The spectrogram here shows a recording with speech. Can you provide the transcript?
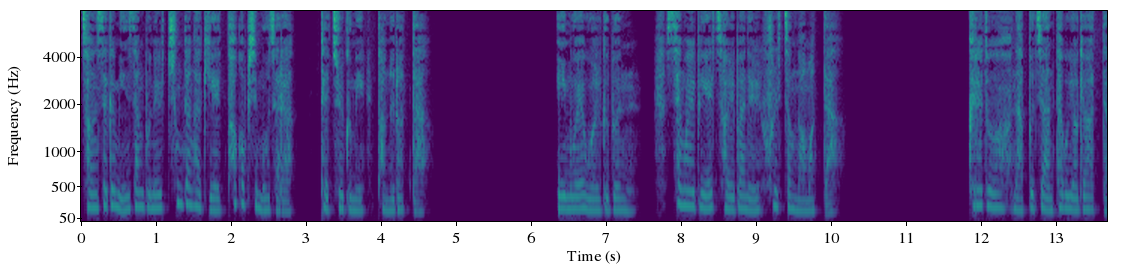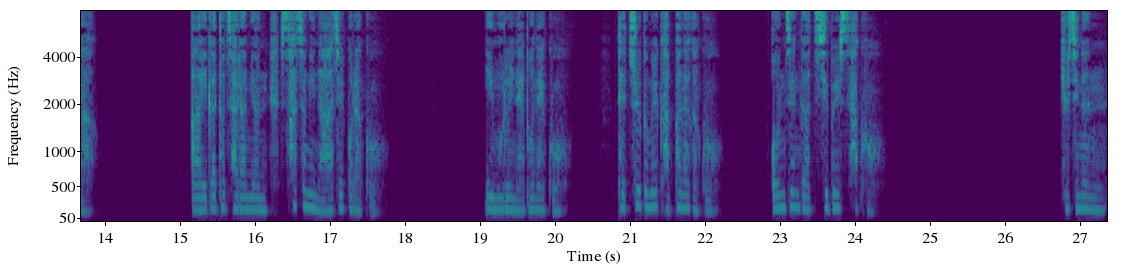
전세금 인상분을 충당하기에 턱없이 모자라 대출금이 더 늘었다. 이모의 월급은 생활비의 절반을 훌쩍 넘었다. 그래도 나쁘지 않다고 여겨왔다. 아이가 더 자라면 사정이 나아질 거라고. 이모를 내보내고 대출금을 갚아나가고 언젠가 집을 사고. 유진은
